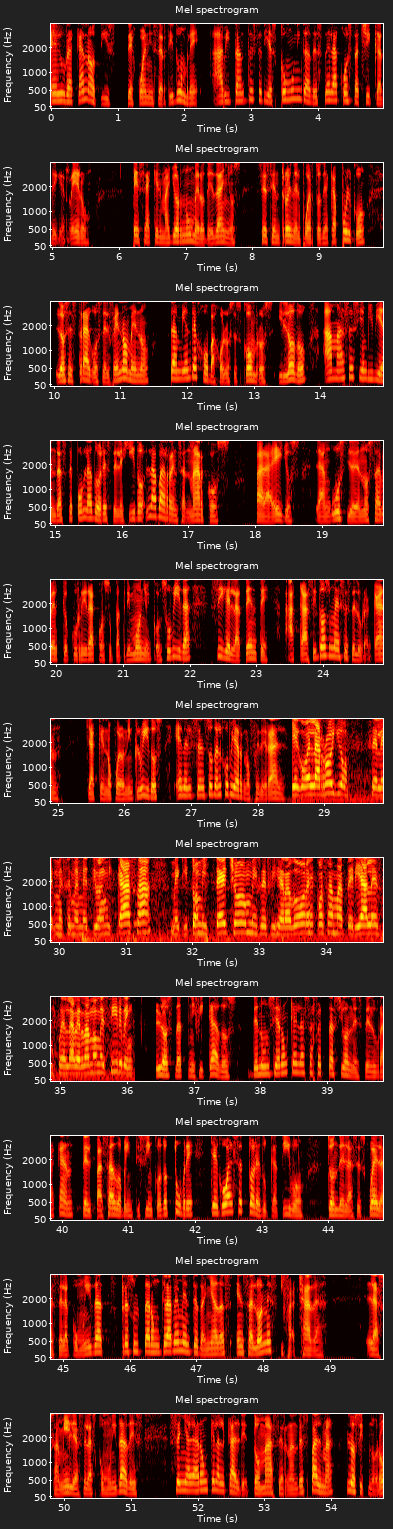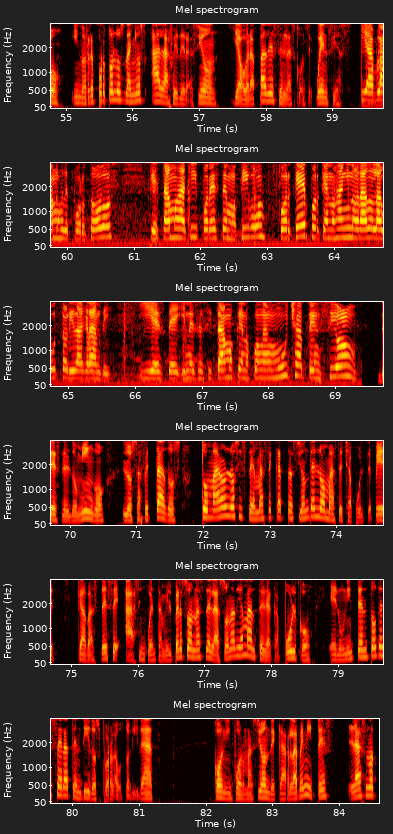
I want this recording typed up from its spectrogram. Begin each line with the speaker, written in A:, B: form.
A: El huracán Otis dejó en incertidumbre a habitantes de 10 comunidades de la costa chica de Guerrero. Pese a que el mayor número de daños se centró en el puerto de Acapulco, los estragos del fenómeno también dejó bajo los escombros y lodo a más de 100 viviendas de pobladores del ejido La Barra en San Marcos. Para ellos, la angustia de no saber qué ocurrirá con su patrimonio y con su vida sigue latente a casi dos meses del huracán ya que no fueron incluidos en el censo del gobierno federal.
B: Llegó el arroyo, se, me, se me metió en mi casa, me quitó mis techos, mis refrigeradores, cosas materiales, pues la verdad no me sirven.
A: Los damnificados denunciaron que las afectaciones del huracán del pasado 25 de octubre llegó al sector educativo, donde las escuelas de la comunidad resultaron gravemente dañadas en salones y fachada. Las familias de las comunidades señalaron que el alcalde Tomás Hernández Palma los ignoró y no reportó los daños a la federación y ahora padecen las consecuencias.
B: Y hablamos de por todos que estamos aquí por este motivo. ¿Por qué? Porque nos han ignorado la autoridad grande y, este, y necesitamos que nos pongan mucha atención.
A: Desde el domingo, los afectados tomaron los sistemas de captación de lomas de Chapultepec, que abastece a 50 mil personas de la zona diamante de Acapulco, en un intento de ser atendidos por la autoridad. Con información de Carla Benítez, las noticias.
